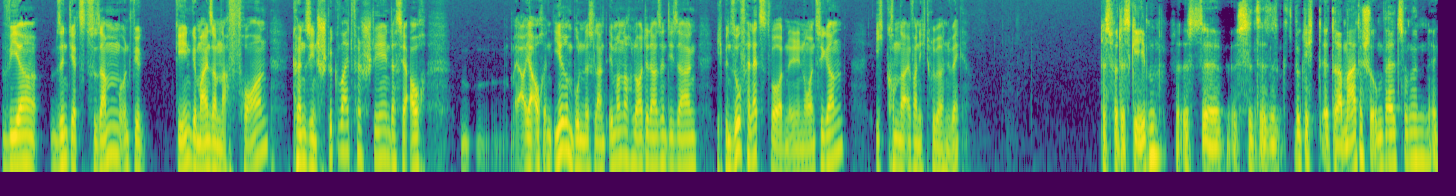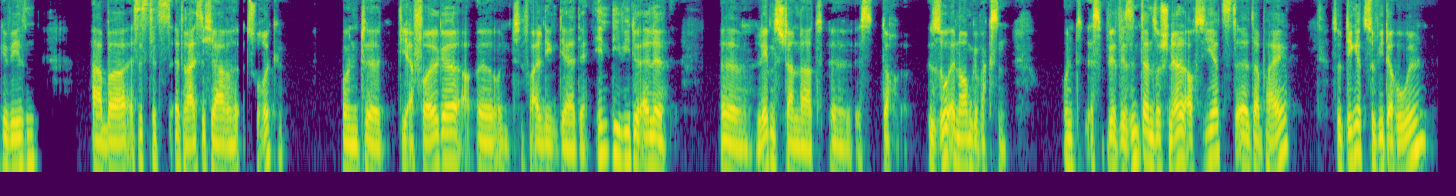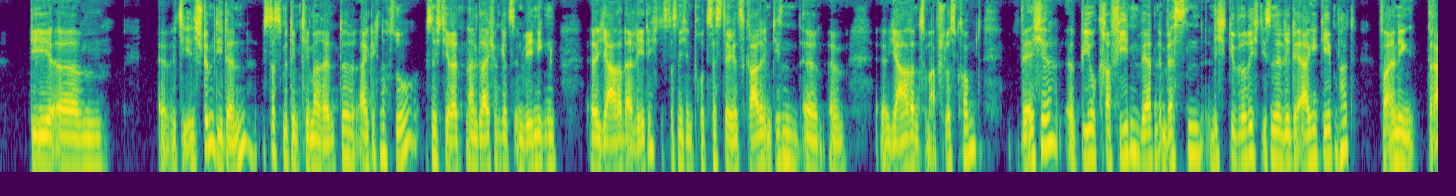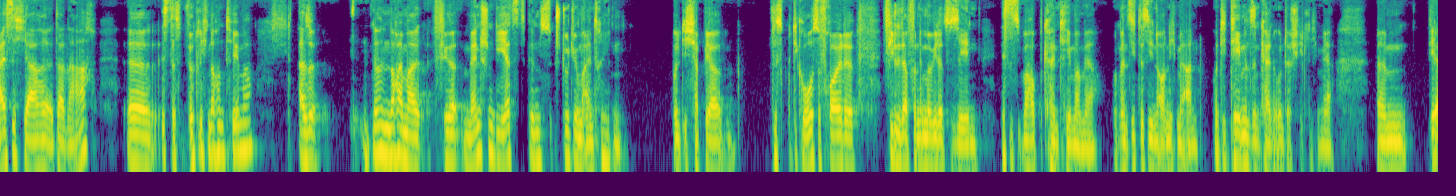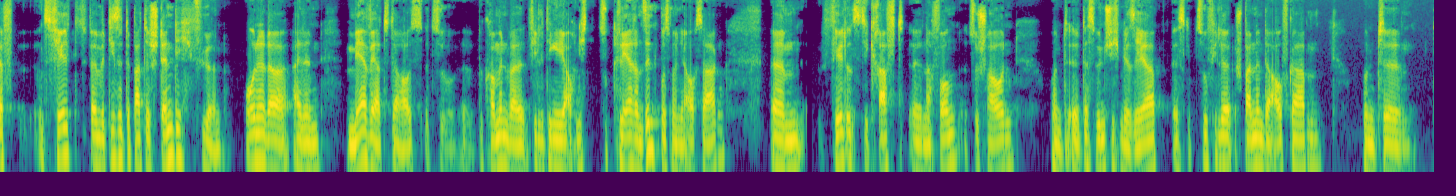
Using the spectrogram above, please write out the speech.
wir sind jetzt zusammen und wir gehen gemeinsam nach vorn, können Sie ein Stück weit verstehen, dass ja auch ja auch in Ihrem Bundesland immer noch Leute da sind, die sagen, ich bin so verletzt worden in den 90ern, ich komme da einfach nicht drüber hinweg? Das wird es geben. Es, äh, es, sind, es sind, wirklich äh, dramatische Umwälzungen äh, gewesen. Aber es ist jetzt 30 äh, Jahre zurück und äh, die Erfolge äh, und vor allen Dingen der, der individuelle Lebensstandard ist doch so enorm gewachsen. Und es, wir, wir sind dann so schnell, auch Sie jetzt, dabei, so Dinge zu wiederholen, die, ähm, äh, die, stimmen die denn? Ist das mit dem Thema Rente eigentlich noch so? Ist nicht die Rentenangleichung jetzt in wenigen äh, Jahren erledigt? Ist das nicht ein Prozess, der jetzt gerade in diesen äh, ähm, äh, Jahren zum Abschluss kommt? Welche äh, Biografien werden im Westen nicht gewürdigt, die es in der DDR gegeben hat? Vor allen Dingen 30 Jahre danach. Äh, ist das wirklich noch ein Thema? Also noch einmal, für Menschen, die jetzt ins Studium eintreten, und ich habe ja das, die große Freude, viele davon immer wieder zu sehen, ist es überhaupt kein Thema mehr. Und man sieht es ihnen auch nicht mehr an. Und die Themen sind keine unterschiedlichen mehr. Ähm, wir, uns fehlt, wenn wir diese Debatte ständig führen, ohne da einen Mehrwert daraus zu äh, bekommen, weil viele Dinge ja auch nicht zu klären sind, muss man ja auch sagen, ähm, fehlt uns die Kraft, äh, nach vorn zu schauen. Und äh, das wünsche ich mir sehr. Es gibt so viele spannende Aufgaben und äh,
